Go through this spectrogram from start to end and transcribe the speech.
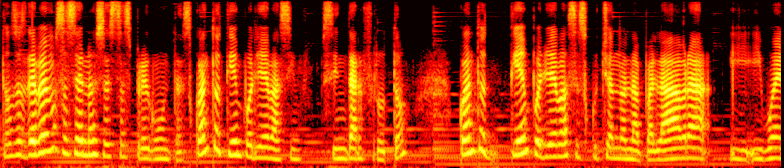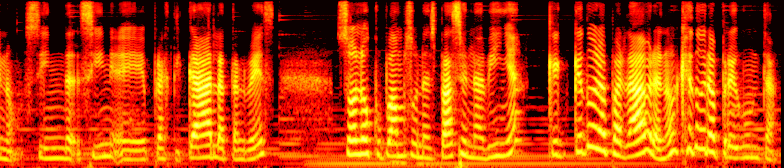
Entonces debemos hacernos estas preguntas. ¿Cuánto tiempo llevas sin, dar fruto? ¿Cuánto tiempo llevas escuchando la palabra y, bueno, sin, sin eh, practicarla tal vez? ¿Solo ocupamos un espacio en la viña? ¿Qué, qué dura palabra, ¿no? Qué dura pregunta.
